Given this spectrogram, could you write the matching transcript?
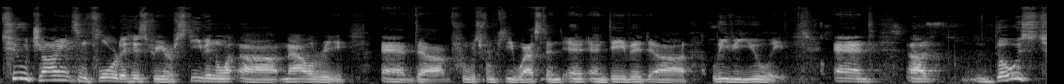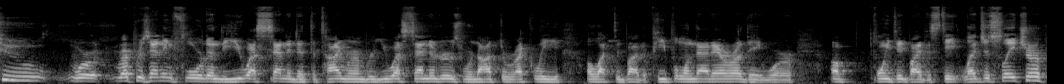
Two giants in Florida history are Stephen uh, Mallory, and uh, who was from Key West, and, and, and David Levi Yulee. And those two were representing Florida in the U.S. Senate at the time. Remember, U.S. senators were not directly elected by the people in that era, they were appointed by the state legislature.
